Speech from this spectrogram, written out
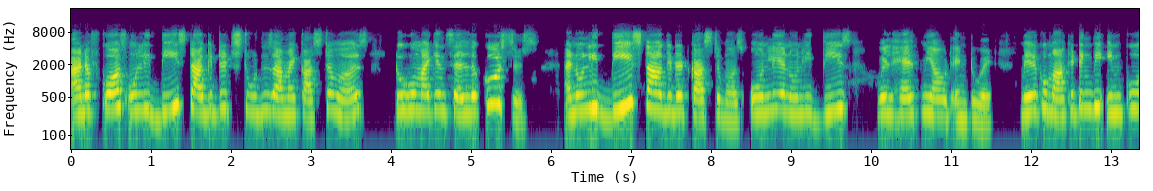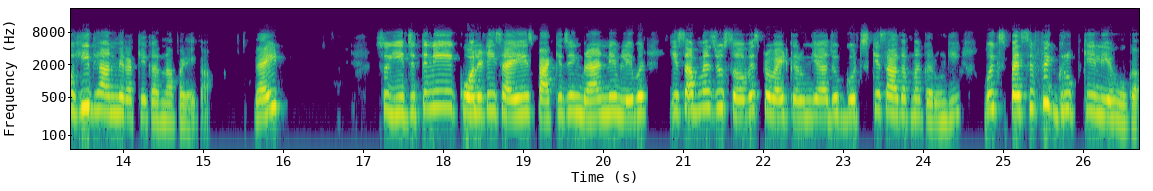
And of course, only these targeted students are my customers to whom I can sell the courses. And only these targeted customers, only and only these will help me out into it. मेरे को marketing भी इनको ही ध्यान में रख के करना पड़ेगा. Right? सो so, ये जितने quality size packaging brand name label ये सब मैं जो सर्विस प्रोवाइड करूँगी या जो गुड्स के साथ अपना करूँगी वो एक स्पेसिफिक ग्रुप के लिए होगा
